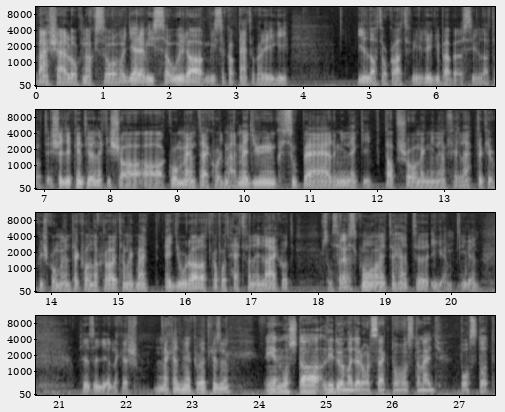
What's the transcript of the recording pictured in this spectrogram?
vásárlóknak szól, hogy gyere vissza, újra visszakaptátok a régi illatokat, régi Bubbles illatot. És egyébként jönnek is a, a kommentek, hogy már megyünk, szuper, mindenki tapsol, meg mindenféle tök jó kis kommentek vannak rajta, meg már egy óra alatt kapott 71 lájkot. Szuper. Ez komoly, tehát igen, igen. Úgyhogy ez egy érdekes. Neked mi a következő? Én most a Lidl Magyarországtól hoztam egy posztot,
